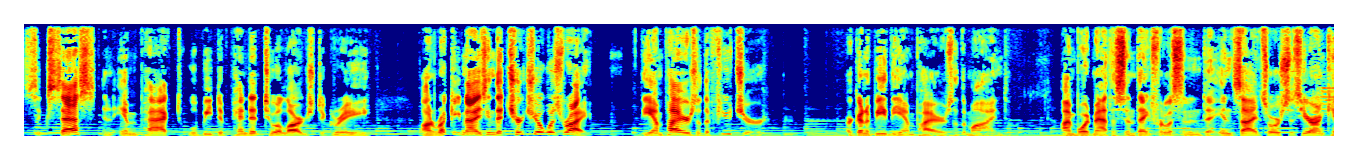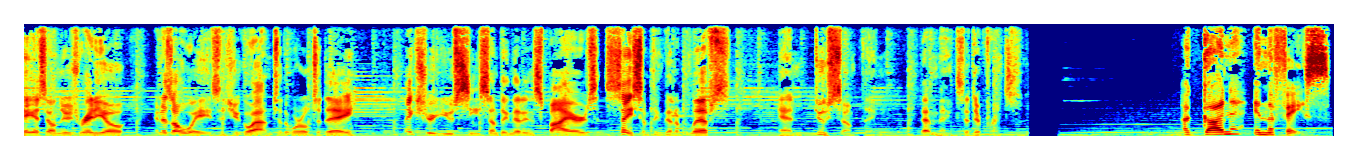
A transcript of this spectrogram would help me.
success and impact will be dependent to a large degree on recognizing that Churchill was right. The empires of the future are going to be the empires of the mind. I'm Boyd Matheson. Thanks for listening to Inside Sources here on KSL News Radio. And as always, as you go out into the world today, make sure you see something that inspires, say something that uplifts, and do something that makes a difference. A gun in the face.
